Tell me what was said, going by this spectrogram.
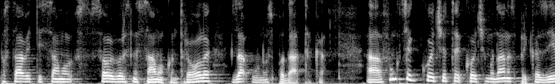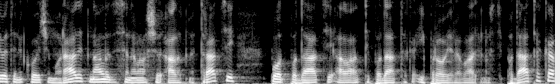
postaviti samo svoje vrstne samokontrole za unos podataka. A funkcije koje, ćete, koje ćemo danas prikazivati i koje ćemo raditi nalazi se na vašoj alatnoj traci pod podaci, alati podataka i provjera valjanosti podataka,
